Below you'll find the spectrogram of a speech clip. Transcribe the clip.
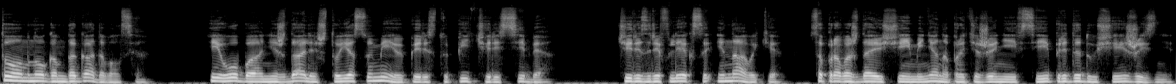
то о многом догадывался. И оба они ждали, что я сумею переступить через себя. Через рефлексы и навыки, сопровождающие меня на протяжении всей предыдущей жизни.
